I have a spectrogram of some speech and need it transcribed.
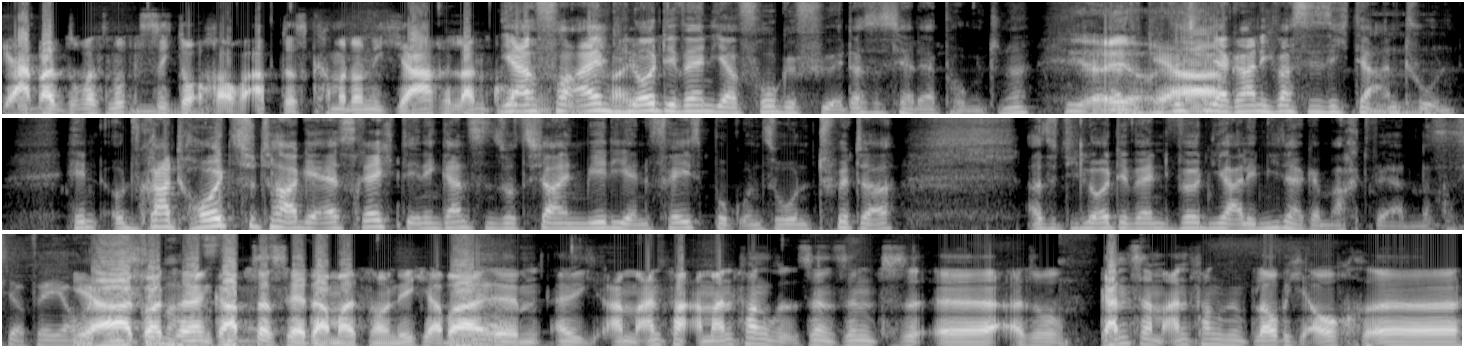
ja, aber sowas nutzt sich doch auch ab. Das kann man doch nicht jahrelang gucken. Ja, vor allem die Leute werden ja vorgeführt. Das ist ja der Punkt. Ne? Ja, also, ja. Die wissen ja gar nicht, was sie sich da antun. Hin, und gerade heutzutage erst recht in den ganzen sozialen Medien, Facebook und so und Twitter. Also die Leute werden, würden ja alle niedergemacht werden. Das ist ja, ja, ja Gott sei Dank gab es das ja damals noch nicht. Aber ja, ja. Ähm, also am Anfang, am Anfang sind, sind äh, also ganz am Anfang sind, glaube ich, auch äh,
